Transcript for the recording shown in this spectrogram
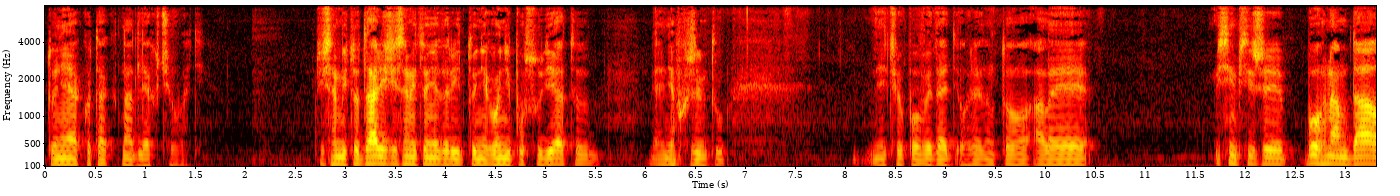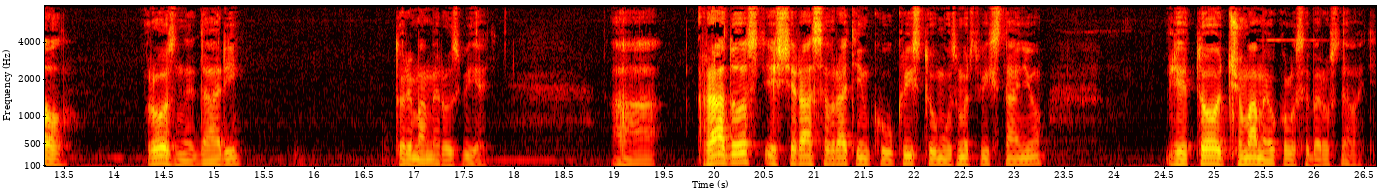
to nejako tak nadľahčovať. Či sa mi to darí, či sa mi to nedarí, to nech oni posúdia, to ja nemôžem tu niečo povedať ohľadom toho, ale myslím si, že Boh nám dal rôzne dary, ktoré máme rozvíjať. A radosť, ešte raz sa vrátim ku Kristovu z mŕtvych staniu, je to, čo máme okolo seba rozdávať.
